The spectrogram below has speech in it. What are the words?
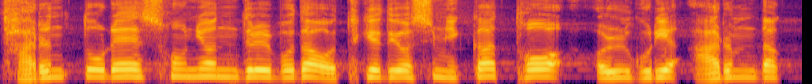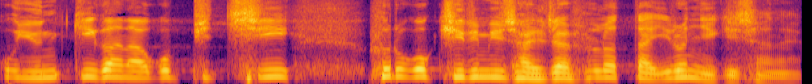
다른 또래 소년들보다 어떻게 되었습니까? 더 얼굴이 아름답고 윤기가 나고 빛이 흐르고 기름이 잘잘 흘렀다 이런 얘기잖아요.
